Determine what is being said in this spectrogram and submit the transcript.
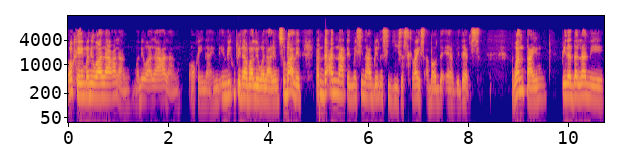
okay, maniwala ka lang, maniwala ka lang, okay na. Hindi, hindi ko pinabaliwala yun. Subalit, tandaan natin, may sinabi na si Jesus Christ about the evidence. One time, pinadala ni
